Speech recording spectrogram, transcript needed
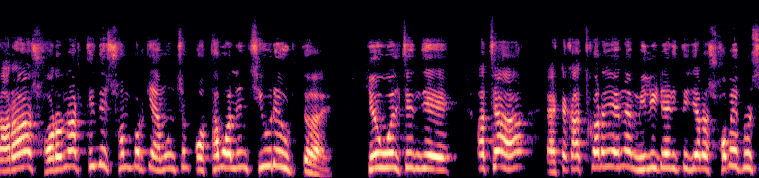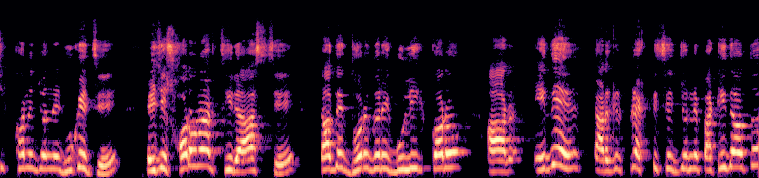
তারা শরণার্থীদের সম্পর্কে এমন সব কথা বলেন, শিউরে উঠতে হয়। কেউ বলছেন যে আচ্ছা একটা কাজ করা যায় না? মিলিটারিতে যারা সবে প্রশিক্ষণের জন্য ঢুকেছে, এই যে শরণার্থীরা আসছে, তাদের ধরে ধরে গুলি করো, আর এদের টার্গেট প্র্যাকটিসের জন্য পাঠিয়ে দাও তো।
